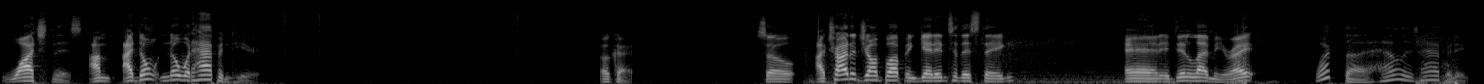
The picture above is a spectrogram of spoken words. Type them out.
Watch this. I'm. I don't know what happened here. Okay. So I tried to jump up and get into this thing, and it didn't let me. Right? What the hell is happening?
